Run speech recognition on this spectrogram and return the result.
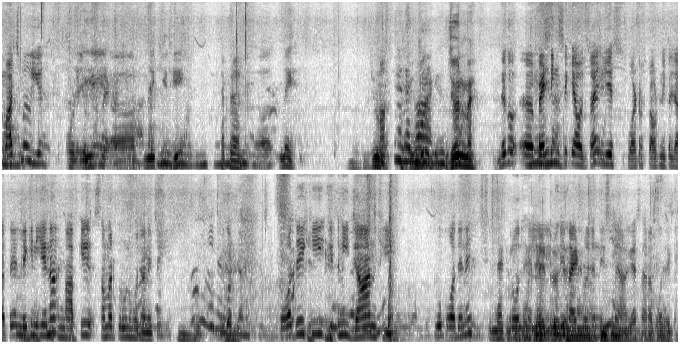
मार्च में हुई है? ये हमने की थी अप्रैल। नहीं जून। जून में। देखो बेंडिंग से क्या होता है ये वाटर स्प्राउट निकल जाते हैं लेकिन ये ना आपके समर प्रून हो जाने चाहिए। देखो पौधे की जितनी जान थी वो पौधे ने ग्रोथ में ले ली नाइट्रोजन इसमें आ गया सारा पौधे का।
